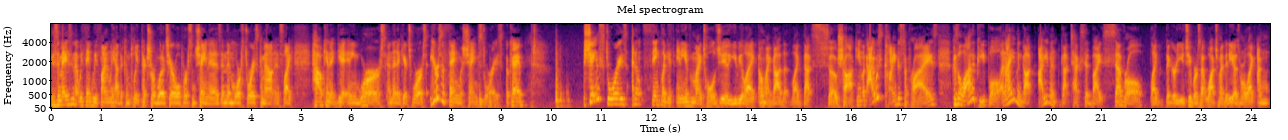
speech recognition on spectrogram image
It's amazing that we think we finally have the complete picture of what a terrible person Shane is, and then more stories come out, and it's like, how can it get any worse? And then it gets worse. Here's the thing with Shane's stories, okay? Shane's stories, I don't think like if any of them I told you, you'd be like, oh my god, that like that's so shocking. Like I was kind of surprised because a lot of people, and I even got I even got texted by several like bigger YouTubers that watch my videos and were like, I'm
